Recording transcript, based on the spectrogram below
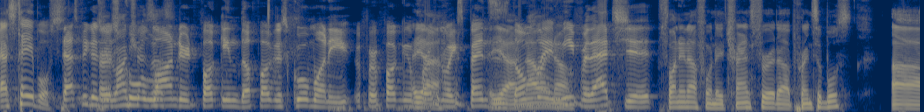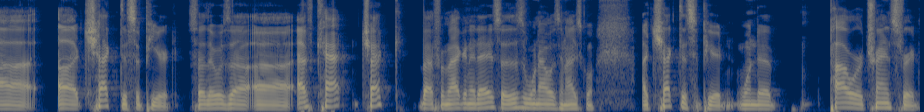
As tables. That's because your school as- laundered fucking the fucking school money for fucking Yeah. personal expenses. Yeah, Don't now I blame me for that shit. Funny enough, when they transferred uh, principals, uh, a check disappeared. So there was a, a FCAT check back from back in the day. So this is when I was in high school. A check disappeared when the power transferred,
